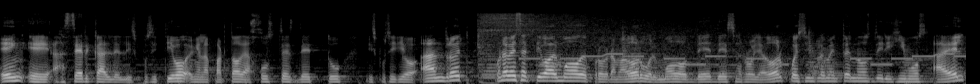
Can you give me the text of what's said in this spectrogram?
en eh, acerca del dispositivo en el apartado de ajustes de tu dispositivo Android. Una vez activado el modo de programador o el modo de desarrollador, pues simplemente nos dirigimos a él.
